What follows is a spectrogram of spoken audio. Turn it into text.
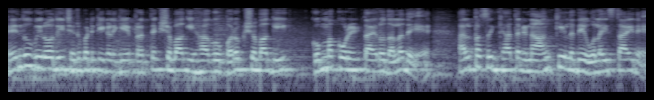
ಹಿಂದೂ ವಿರೋಧಿ ಚಟುವಟಿಕೆಗಳಿಗೆ ಪ್ರತ್ಯಕ್ಷವಾಗಿ ಹಾಗೂ ಪರೋಕ್ಷವಾಗಿ ಕುಮ್ಮಕ್ಕು ನೀಡ್ತಾ ಇರೋದಲ್ಲದೆ ಅಲ್ಪಸಂಖ್ಯಾತರಿನ ಅಂಕಿ ಇಲ್ಲದೆ ಓಲೈಸ್ತಾ ಇದೆ.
